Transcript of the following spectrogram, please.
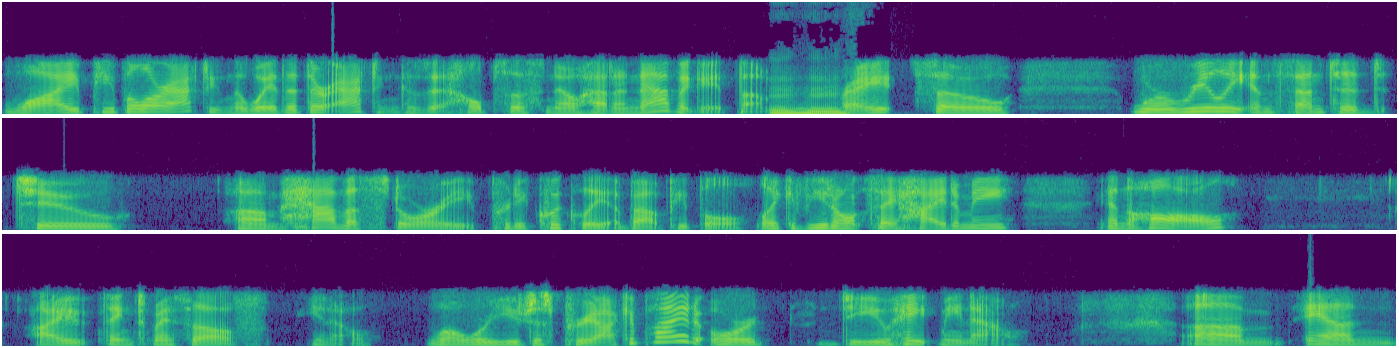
why people are acting the way that they're acting because it helps us know how to navigate them, Mhm. right? So we're really incented to um, have a story pretty quickly about people. Like if you don't say hi to me in the hall, I think to myself, you know, well, were you just preoccupied or do you hate me now? Um, and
